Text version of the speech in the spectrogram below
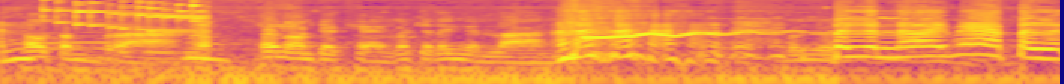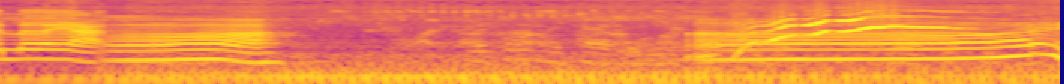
น เข้าตำราถ้านอนจะแข่งก็จะได้เงินล้านบังเอิญตื่นเลยแม่ตื่นเลยอะอ๋อเอ้ย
